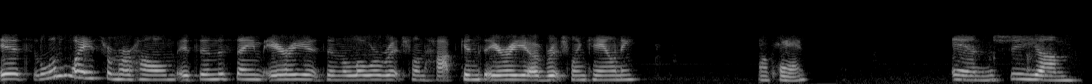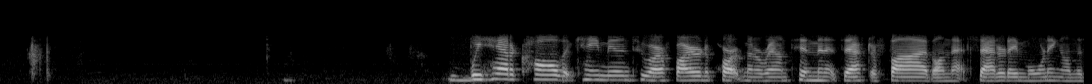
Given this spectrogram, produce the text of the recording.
It's a little ways from her home. It's in the same area. It's in the lower Richland Hopkins area of Richland County. Okay. And she um we had a call that came in to our fire department around 10 minutes after 5 on that Saturday morning on the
